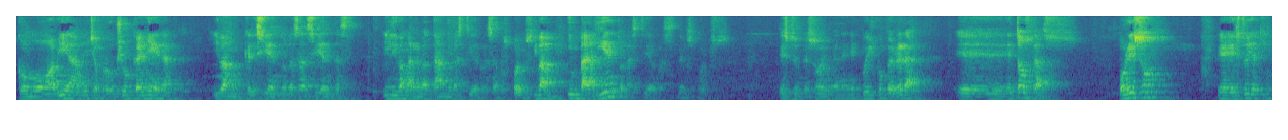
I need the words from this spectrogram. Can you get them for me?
como había mucha producción cañera, iban creciendo las haciendas y le iban arrebatando las tierras a los pueblos, iban invadiendo las tierras de los pueblos. Esto empezó en Anenecuilco, pero era eh, en todos lados. Por eso eh, estoy aquí,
